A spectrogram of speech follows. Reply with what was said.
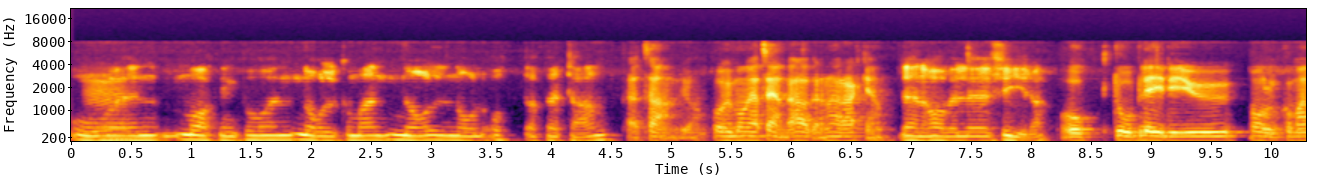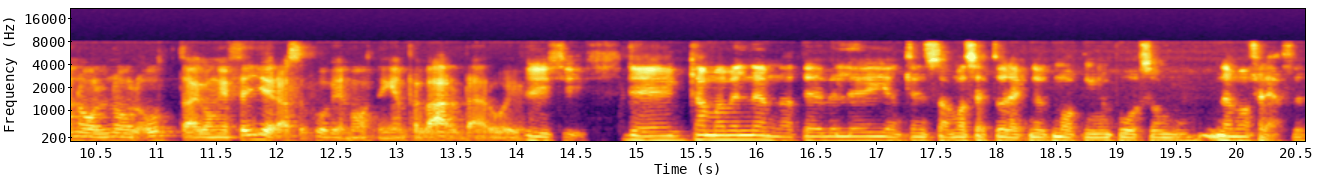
och mm. en matning på 0,008 per tand. Per tand ja. Och hur många tänder hade den här rackaren? Den har väl eh, fyra. Och då blir det ju 0,008 gånger 4 så får vi matningen per varv där. Och... Precis. Det kan man väl nämna att det är väl egentligen samma sätt att räkna ut matningen på som när man fräser.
